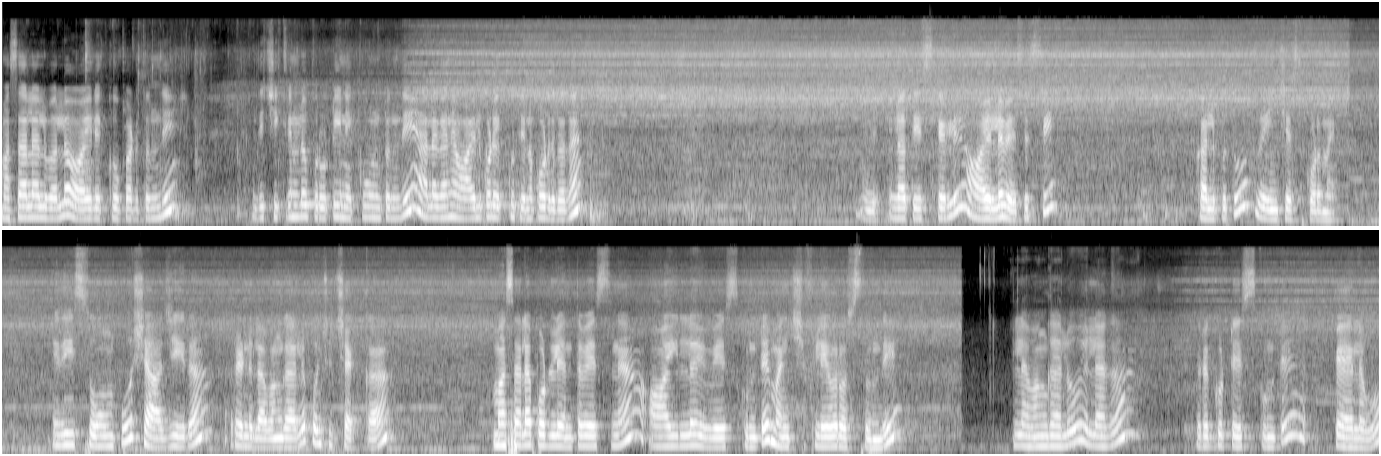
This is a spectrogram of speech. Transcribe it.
మసాలాల వల్ల ఆయిల్ ఎక్కువ పడుతుంది. ఇది చికెన్లో ప్రోటీన్ ఎక్కువ ఉంటుంది. అలాగని ఆయిల్ కూడా ఎక్కువ తినకూడదు కదా. ఇలా తీసుకెళ్ళి ఆయిల్లో వేసేసి కలుపుతూ వేయించేసుకోవడమే. ఇది సోంపు షాజీరా రెండు లవంగాలు కొంచెం చెక్క. మసాలా పొడులు ఎంత వేసినా ఆయిల్లో వేసుకుంటే మంచి ఫ్లేవర్ వస్తుంది. లవంగాలు ఇలాగా విరగొట్టేసుకుంటే పేలవు.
